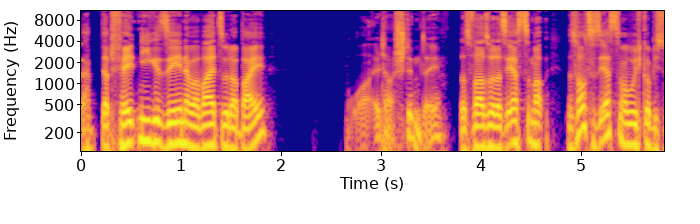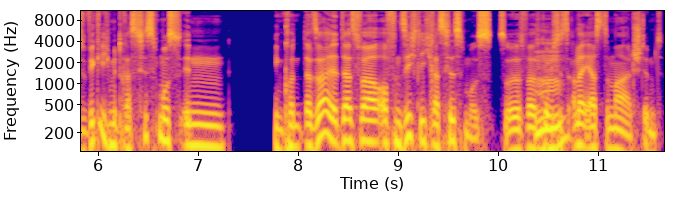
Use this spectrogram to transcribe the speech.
hab das Feld nie gesehen, aber war halt so dabei. Boah, Alter, stimmt, ey. Das war so das erste Mal, das war auch das erste Mal, wo ich, glaube ich, so wirklich mit Rassismus in, in das war, das war offensichtlich Rassismus. So, das war, glaube ich, Mhm. das allererste Mal, stimmt.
